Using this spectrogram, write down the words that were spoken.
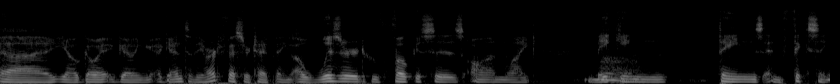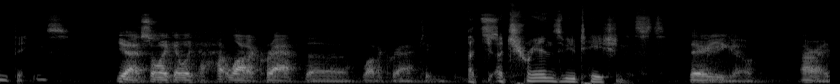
uh you know going going again to the artificer type thing a wizard who focuses on like making things and fixing things yeah, so like a, like a, lot of craft, uh, a lot of crafting. a, a transmutationist there there you you go. go. All right.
